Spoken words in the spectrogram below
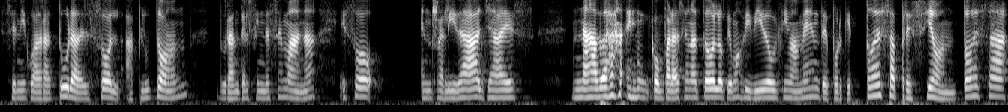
semicuadratura del Sol a Plutón durante el fin de semana, eso en realidad ya es nada en comparación a todo lo que hemos vivido últimamente, porque toda esa presión, toda esa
